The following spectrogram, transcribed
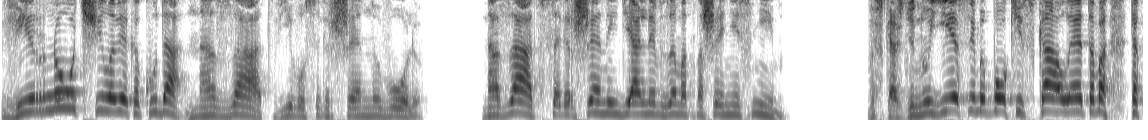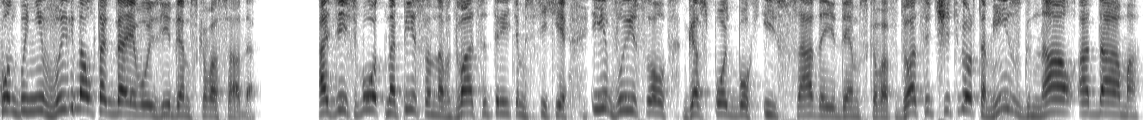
Вернуть человека куда? Назад, в его совершенную волю. Назад, в совершенно идеальные взаимоотношения с Ним. Вы скажете, ну если бы Бог искал этого, так Он бы не выгнал тогда его из Едемского сада. А здесь вот написано в 23 стихе, «И выслал Господь Бог из сада Едемского». В 24-м «изгнал Адама»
